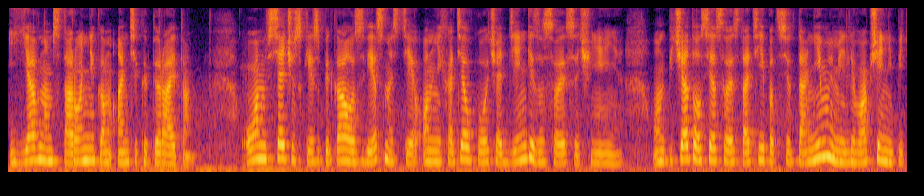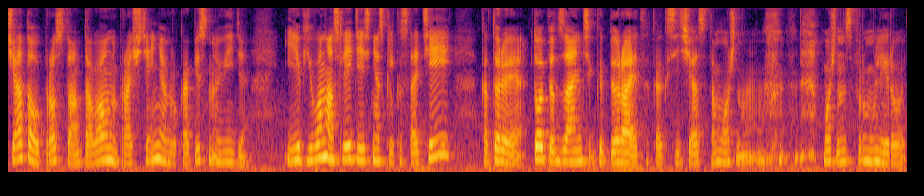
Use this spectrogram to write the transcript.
явным сторонником антикопирайта. Он всячески избегал известности, он не хотел получать деньги за свои сочинения. Он печатал все свои статьи под псевдонимами или вообще не печатал, просто отдавал на прочтение в рукописном виде. И в его наследии есть несколько статей, которые топят за антикопирайт, как сейчас это можно, можно сформулировать.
